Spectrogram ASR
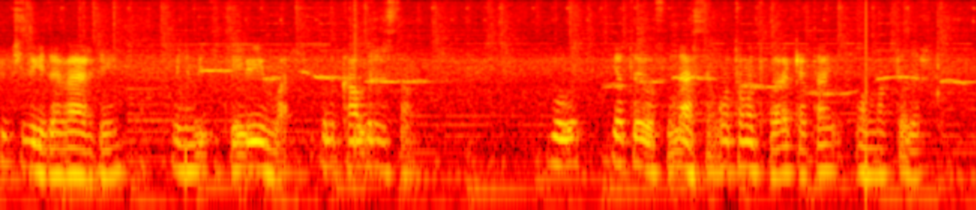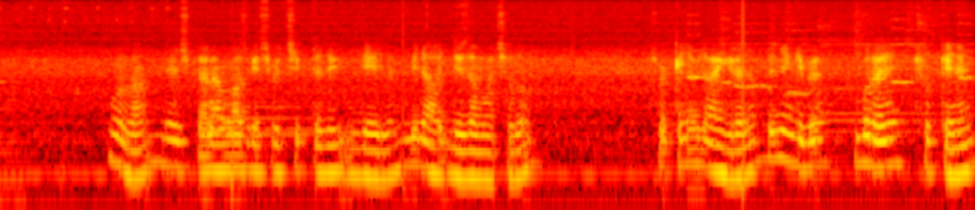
şu çizgide verdiğim, benim bir dikeyliğim var. Bunu kaldırırsam, bu yatay olsun dersem otomatik olarak yatay olmaktadır. Buradan değişiklerden vazgeç ve çift dedi diyelim. Bir daha düzlem açalım. Çokgene daha girelim. Dediğim gibi buraya çokgenin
